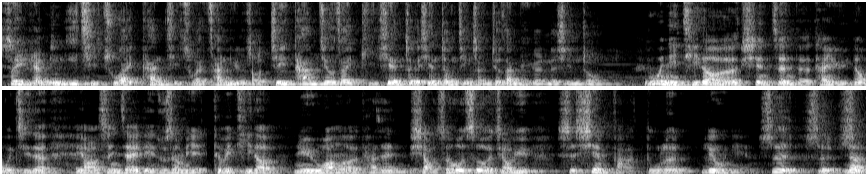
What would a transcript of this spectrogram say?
所以人民一起出来看，一起出来参与的时候，其实他们就在体现这个宪政精神，就在每个人的心中。不过你提到宪政的参与，那我记得姚老师你在脸书上面也特别提到，女王啊，她在小时候受的教育是宪法读了六年，是是。是那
